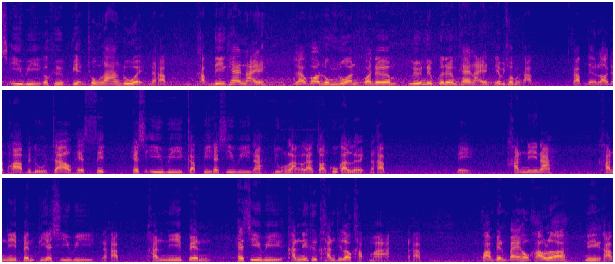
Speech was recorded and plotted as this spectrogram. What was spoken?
HEV ก็คือเปลี่ยนช่วงล่างด้วยนะครับ ขับดีแค่ไหนแล้วก็นุ่มนวลกว่าเดิม หรือหนึบกว่าเดิมแค่ไหน เดี๋ยวไปชมกันครับ ครับ เดี๋ยวเราจะพาไปดูเจ้า H6 HEV กับ PHEV นะ อยู่ข้างหลังแล้วจอดคู่กันเลยนะครับ นี่ คันนี้นะ คันนี้เป็น PHEV นะครับ คันนี้เป็น HEV คันนี้คือคันที่เราขับมานะครับ ความเปลี่ยนแปลงของเขาเหรอ นี่ครับ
